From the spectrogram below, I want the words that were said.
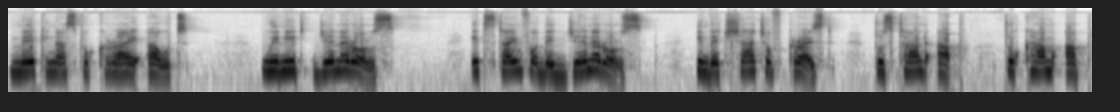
making us to cry out. We need generals. It's time for the generals in the Church of Christ to stand up, to come up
